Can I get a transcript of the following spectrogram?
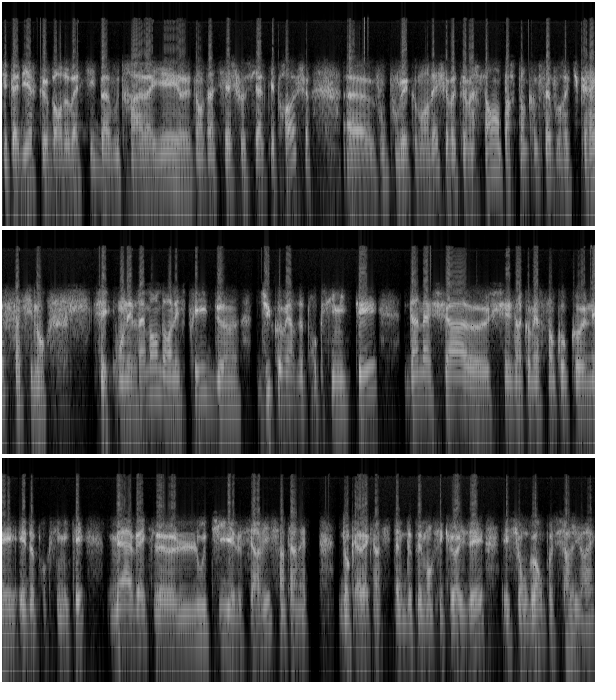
C'est-à-dire que Bordeaux-Bastide, bah, vous travaillez euh, dans un siège social qui est proche. Euh, vous pouvez commander chez votre commerçant en partant comme ça, vous récupérez facilement. C'est, on est vraiment dans l'esprit de, du commerce de proximité, d'un achat euh, chez un commerçant qu'on connaît et de proximité, mais avec l'outil et le service Internet. Donc avec un système de paiement sécurisé. Et si on veut, on peut se faire livrer.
